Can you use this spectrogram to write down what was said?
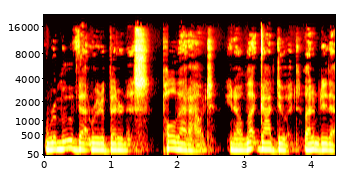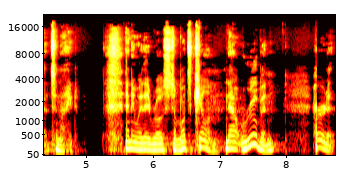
remove that root of bitterness. Pull that out. You know, let God do it. Let him do that tonight. Anyway, they roast him. Let's kill him. Now, Reuben heard it,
